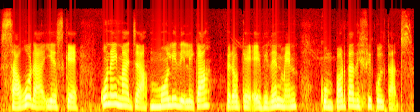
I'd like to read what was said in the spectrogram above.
segura. I és que una imatge molt idíl·lica, però que evidentment comporta dificultats.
